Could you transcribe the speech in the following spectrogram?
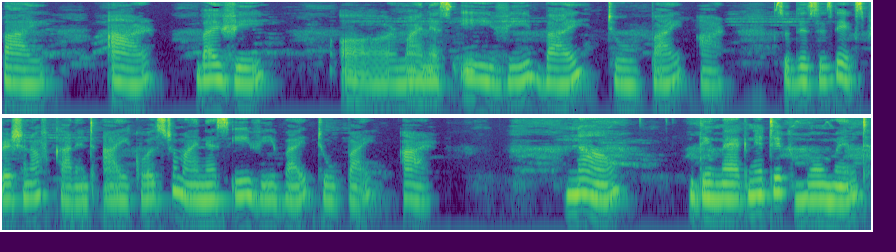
pi R by V or minus EV by 2 pi R. So this is the expression of current I equals to minus EV by 2 pi R. Now the magnetic moment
